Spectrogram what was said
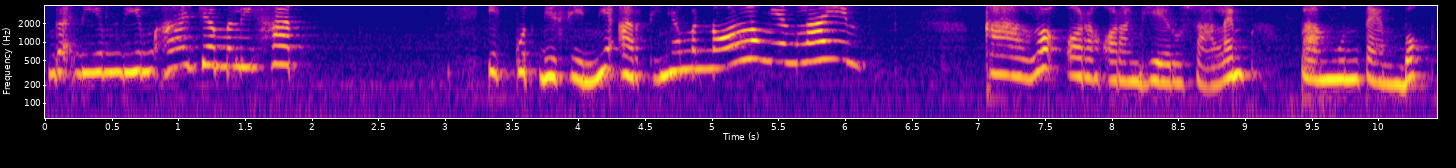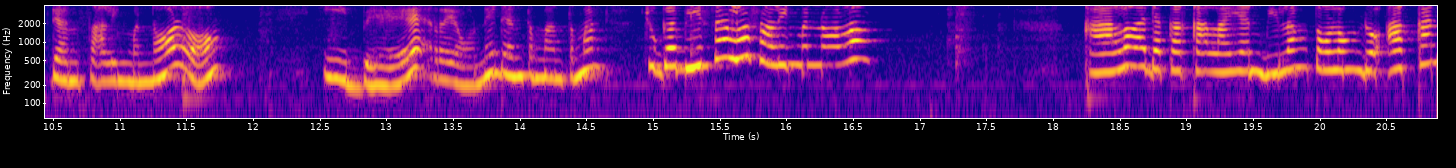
nggak diem-diem aja melihat. Ikut di sini artinya menolong yang lain. Kalau orang-orang di Yerusalem bangun tembok dan saling menolong, Ibe, Reone, dan teman-teman juga bisa loh saling menolong. Kalau ada kakak layan bilang tolong doakan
